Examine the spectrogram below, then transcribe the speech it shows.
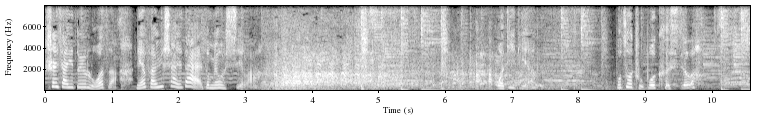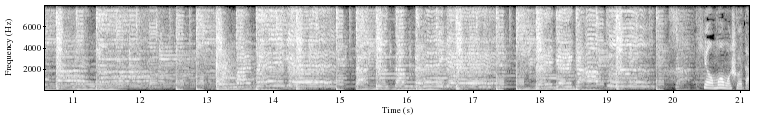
剩下一堆骡子，连繁育下一代都没有戏了。我弟弟不做主播可惜了。默默说的。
